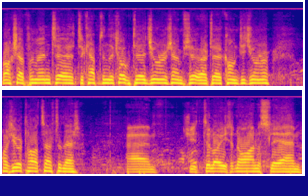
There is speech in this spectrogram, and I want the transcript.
Rockchapel man to, to captain the club to junior championship or to county junior. What are your thoughts after that? Um, geez, delighted. No, honestly, um,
